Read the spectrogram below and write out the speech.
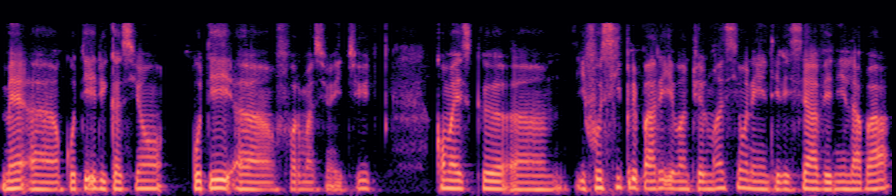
Mais euh, côté éducation, côté euh, formation études, comment est-ce que euh, il faut s'y préparer éventuellement si on est intéressé à venir là-bas,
